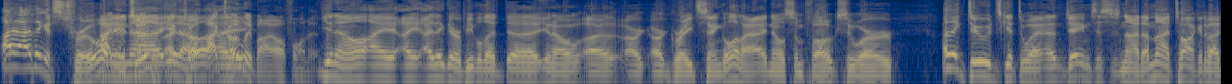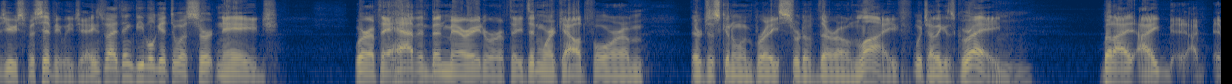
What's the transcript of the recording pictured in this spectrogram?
I, I think it's true. I, I do too. uh, I, know, to- I totally buy off on it. you know, I, I, I think there are people that uh, you know uh, are are great single, and I know some folks who are. I think dudes get to a James. This is not. I'm not talking about you specifically, James, but I think people get to a certain age where if they haven't been married or if they didn't work out for them, they're just going to embrace sort of their own life, which I think is great. But I, I, I,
